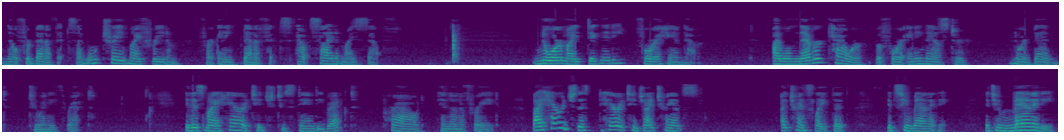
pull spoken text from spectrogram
No, for benefits. I won't trade my freedom for any benefits outside of myself, nor my dignity for a handout. I will never cower before any master, nor bend to any threat. It is my heritage to stand erect, proud, and unafraid. By heritage, this heritage I trans, I translate that it's humanity. It's humanity,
